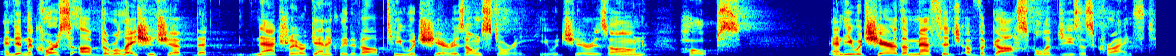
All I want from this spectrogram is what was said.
And in the course of the relationship that naturally, organically developed, he would share his own story. He would share his own hopes. And he would share the message of the gospel of Jesus Christ.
